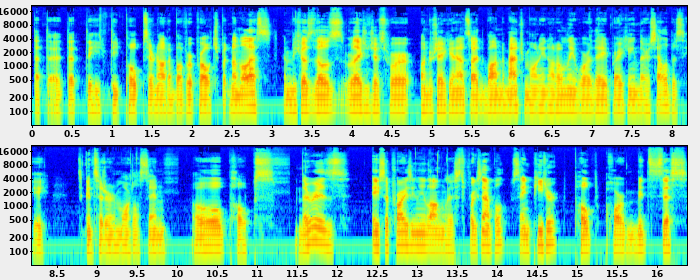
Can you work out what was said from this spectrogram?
that the that the, the popes are not above reproach, but nonetheless, and because those relationships were undertaken outside the bond of matrimony, not only were they breaking their celibacy, it's considered a mortal sin. Oh, popes. There is a surprisingly long list. For example, Saint Peter, Pope Hormisdas,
